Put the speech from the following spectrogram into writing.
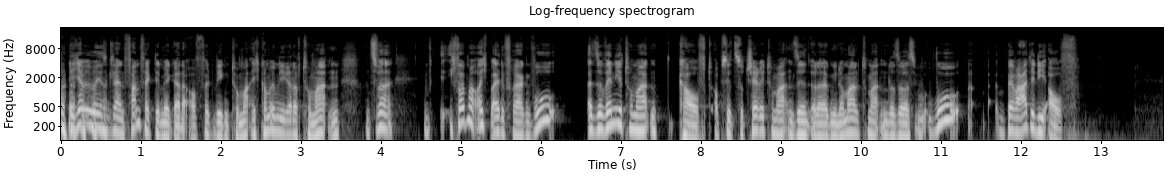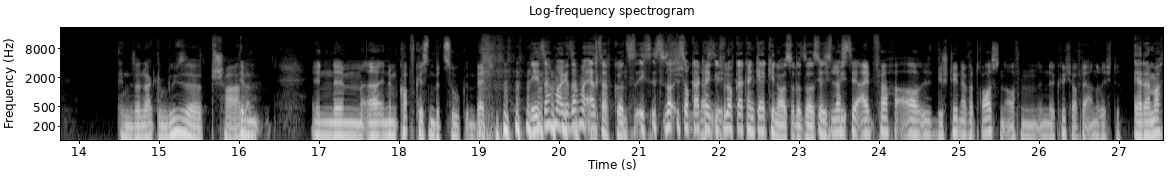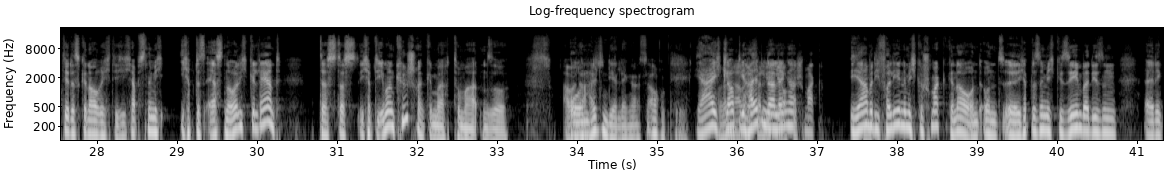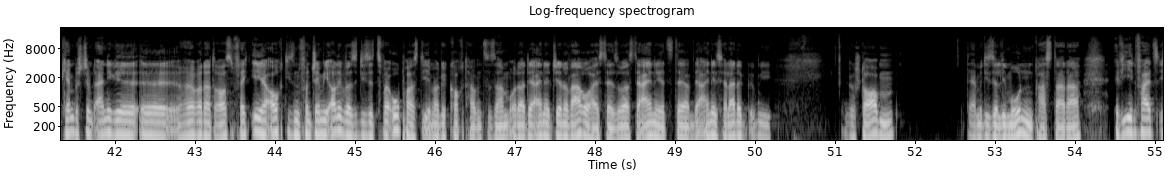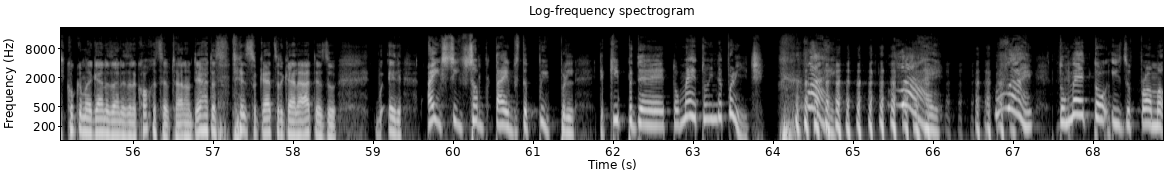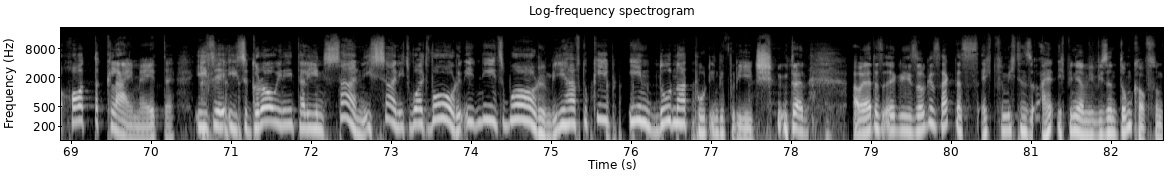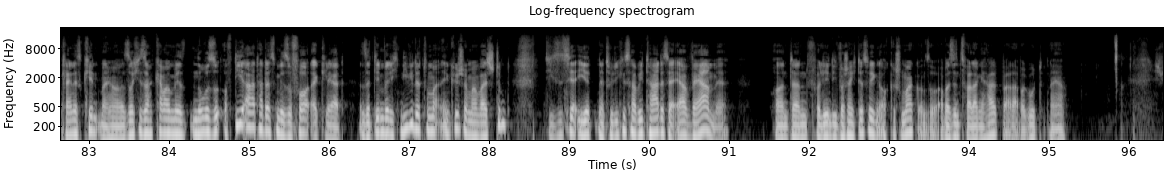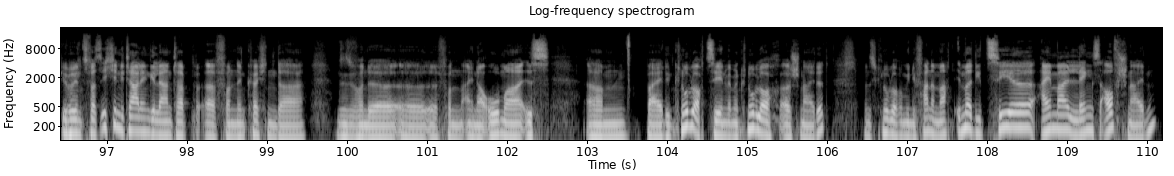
Ich habe übrigens einen kleinen Funfact, der mir gerade auffällt, wegen Tomaten. Ich komme irgendwie gerade auf Tomaten. Und zwar, ich wollte mal euch beide fragen, wo, also wenn ihr Tomaten kauft, ob es jetzt so Cherry-Tomaten sind oder irgendwie normale Tomaten oder sowas, wo, wo bewahrt ihr die auf? In so einer Gemüseschale. Im, in einem, äh, in einem Kopfkissenbezug im Bett. Nee, sag mal, sag mal ernsthaft kurz. Ist, ist, ist auch gar Lass kein, ich will auch gar kein Gag hinaus oder sowas. Ich lasse die einfach, au- die stehen einfach draußen auf dem, in der Küche auf der Anrichte. Ja, dann macht ihr das genau richtig. Ich habe es nämlich, ich habe das erst neulich gelernt, dass das, ich habe die immer in den Kühlschrank gemacht, Tomaten so. aber und- da halten die ja länger, ist auch okay. Ja, ich glaube, die halten da länger. Geschmack. Ja, aber die verlieren nämlich Geschmack, genau. Und und äh, ich habe das nämlich gesehen bei diesem, äh, den kennen bestimmt einige äh, Hörer da draußen, vielleicht ihr ja auch, diesen von Jamie Oliver, also diese zwei Opas, die immer gekocht haben zusammen. Oder der eine Genovaro heißt der, sowas. Der eine jetzt, der der eine ist ja leider irgendwie gestorben. Der mit dieser Limonenpasta da. Jedenfalls, ich gucke immer gerne seine, seine Kochrezepte an und der hat das, der ist so geil, so eine geile Art, der so, äh, I see sometimes the people, they keep the tomato in the fridge. Why? Why? Why? Tomato is from a hot climate. Is is grow in Italy in sun. It's sun. It's what warm. It needs warm. You have to keep in. Do not put in the fridge. Dann, aber er hat das irgendwie so gesagt, dass echt für mich dann so. Ich bin ja wie, wie so ein Dummkopf, so ein kleines Kind manchmal. Solche Sachen kann man mir nur so auf die Art hat er es mir sofort erklärt. Und seitdem werde ich nie wieder Tomaten in den Kühlschrank machen, weil es stimmt. Dieses ja ihr natürliches Habitat ist ja eher Wärme. Und dann verlieren die wahrscheinlich deswegen auch Geschmack und so. Aber sind zwar lange haltbar, aber gut, naja. Übrigens, was ich in Italien gelernt habe äh, von den Köchen da, von der äh, von einer Oma, ist ähm, bei den Knoblauchzehen, wenn man Knoblauch äh, schneidet, wenn sich Knoblauch irgendwie in die Pfanne macht, immer die Zehe einmal längs aufschneiden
